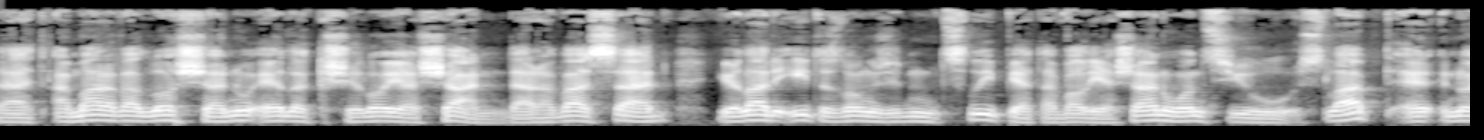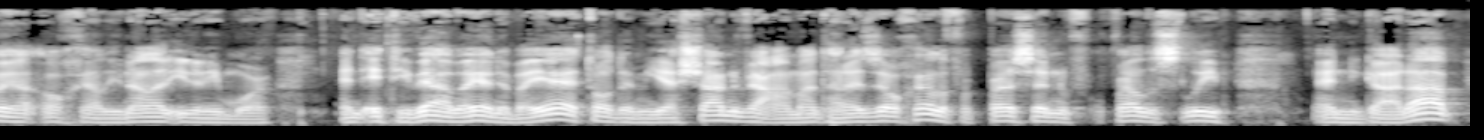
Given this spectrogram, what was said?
that Amar lo shanu ela kshelo yashan. That Rava said you're allowed to eat as long as you didn't sleep yet. Aval yashan. Once you slept, eh, no ochel, you're not allowed to eat anymore. And etive Abaye and Abaye told him yashan ve'amad harez ochel. If a person fell asleep and got up,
